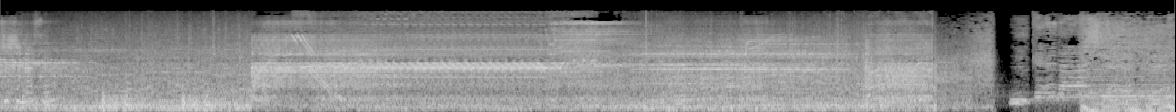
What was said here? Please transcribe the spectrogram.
リーチしなさい抜け出して。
